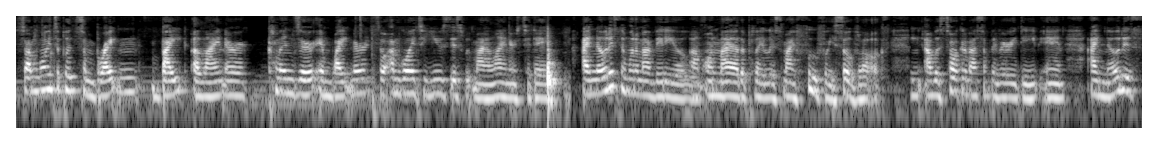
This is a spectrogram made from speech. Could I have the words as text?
So I'm going to put some Brighten Byte Aligner cleanser and whitener. So I'm going to use this with my aligners today. I noticed in one of my videos um, on my other playlist, my Food for Your Soul vlogs, I was talking about something very deep and I noticed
